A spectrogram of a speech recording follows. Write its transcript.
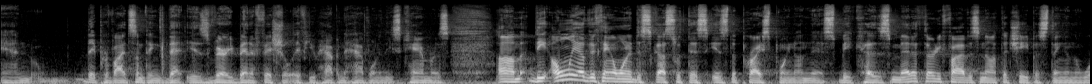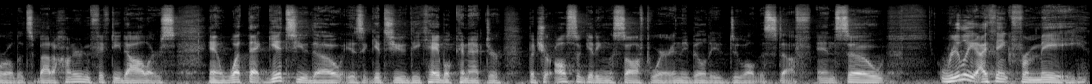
and they provide something that is very beneficial if you happen to have one of these cameras. Um, the only other thing I want to discuss with this is the price point on this, because Meta 35 is not the cheapest thing in the world. It's about $150, and what that gets you though is it gets you the cable connector, but you're also getting the software and the ability to do all this stuff. And so really, I think for me,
